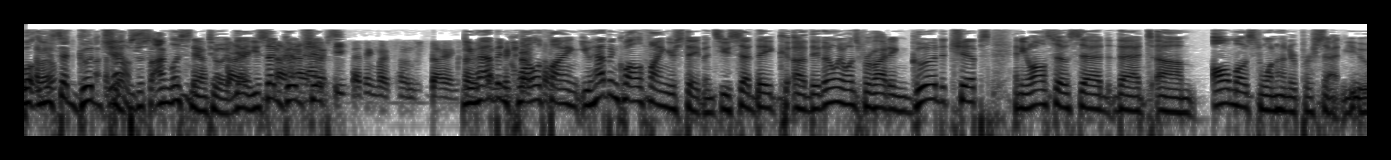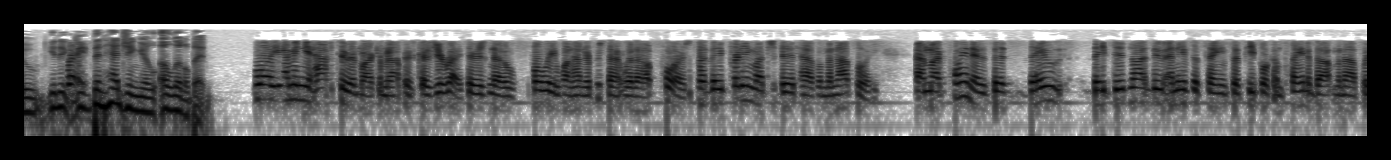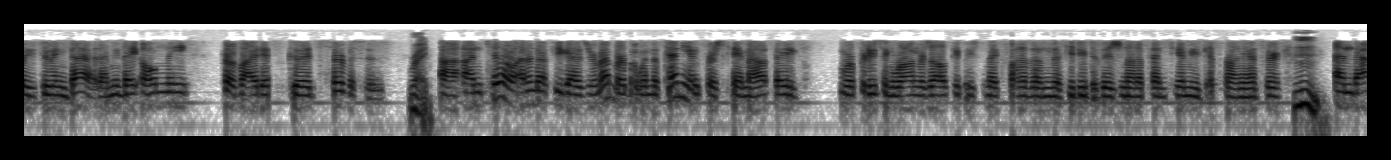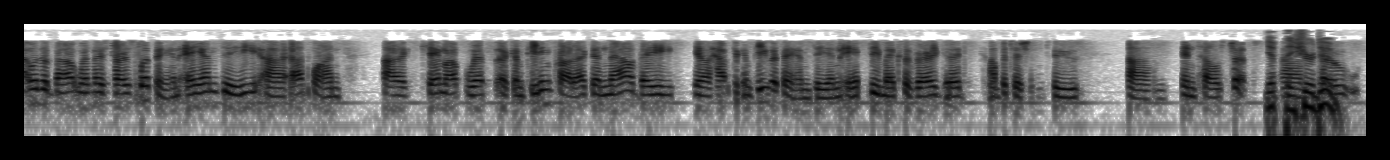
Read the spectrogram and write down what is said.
Well, you said good chips. Yeah, I'm just I'm listening to it. Sorry. Yeah, you said good I had a chips. beep. I think my phone's dying. So You have wanted to been make sure I told qualifying. You have been qualifying your statements. You said they uh, they're the only ones providing good chips, and you also said that um, almost 100%. You, you Right. you've been hedging a, a little bit. Well, I mean, you have to in market monopolies because you're right. There is no fully 100% without force, but they pretty much did have a monopoly. And my point is that they they did not do any of the things that people complain about monopolies doing bad. I mean, they only provided good services. Right. Uh, until I don't know if you guys remember, but when the Pentium first came out, they were producing wrong results. People used to make fun of them. If you do division on a Pentium, you get the wrong answer. Mm. And that was about when they started slipping. And AMD, uh, Athlon, uh, came up with a competing product, and now they, you know, have to compete with AMD. And AMD makes a very good competition to um, Intel's chips. Yep, they Um, sure do. so-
